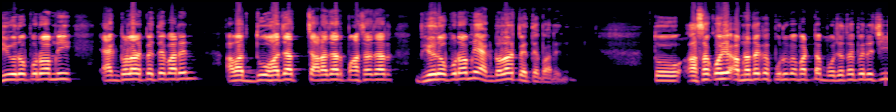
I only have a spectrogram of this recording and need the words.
ভিউর ওপরও আপনি এক ডলার পেতে পারেন, আবার দু হাজার, চার হাজার, পাঁচ হাজার ভিউর ওপরও আপনি এক ডলার পেতে পারেন। তো আশা করি আপনাদেরকে পুরো ব্যাপারটা বোঝাতে পেরেছি।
